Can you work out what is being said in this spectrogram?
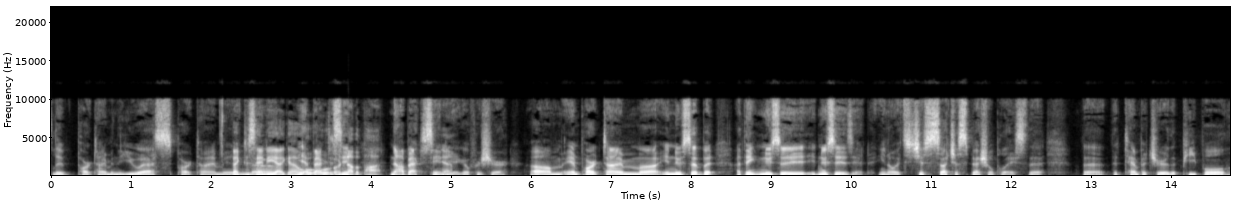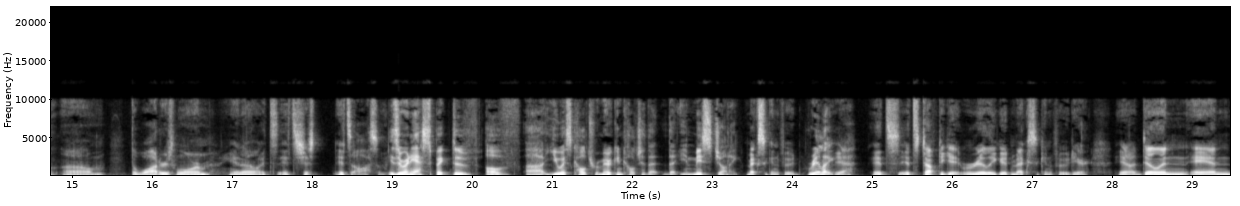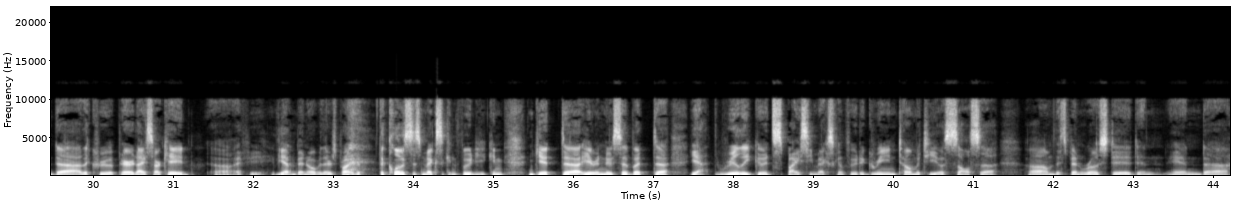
live part time in the U.S., part time Back to San uh, Diego yeah, or- back or to San- another part? No, back to San Yeah. Diego for sure. Um, and part time uh, in Noosa, but I think Noosa Noosa is it. You know, it's just such a special place. The the the temperature, the people, um, the water's warm. You know, it's it's just it's awesome. Is there any aspect of of uh, US culture, American culture that that you miss, Johnny? Mexican food. Really? Yeah, it's it's tough to get really good Mexican food here. You know, Dylan and uh, the crew at Paradise Arcade. Uh, if you if you Yeah. haven't been over there, it's probably the, the closest Mexican food you can get uh, here in Noosa. But uh, yeah, really good spicy Mexican food. A green tomatillo salsa um, that's been roasted and and uh,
